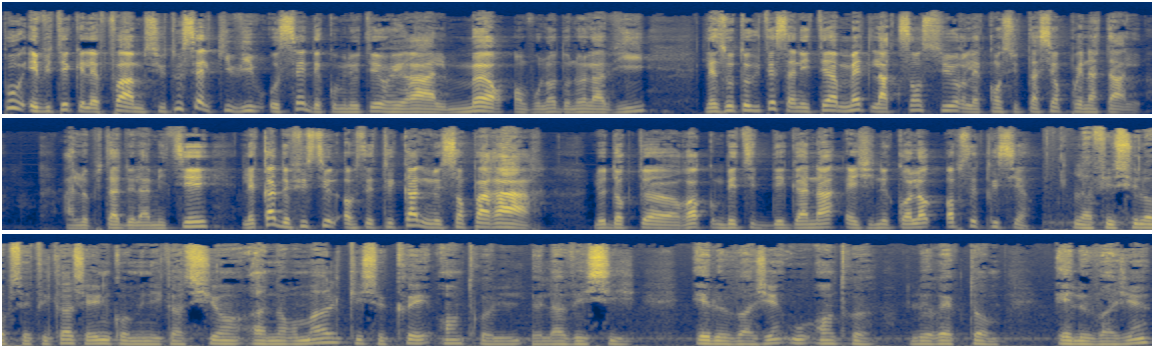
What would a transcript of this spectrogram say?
Pour éviter que les femmes, surtout celles qui vivent au sein des communautés rurales, meurent en voulant donner la vie, les autorités sanitaires mettent l'accent sur les consultations prénatales. À l'hôpital de l'amitié, les cas de fistule obstétricale ne sont pas rares. Le docteur Roch Mbetit Degana est gynécologue obstétricien. La fistule obstétricale, c'est une communication anormale qui se crée entre la vessie et le vagin ou entre le rectum et le vagin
